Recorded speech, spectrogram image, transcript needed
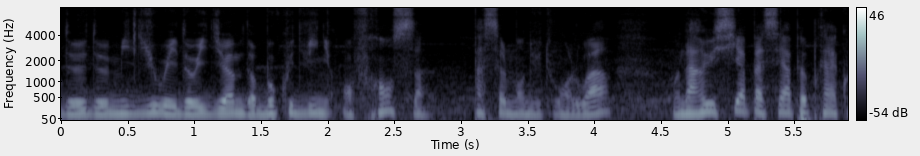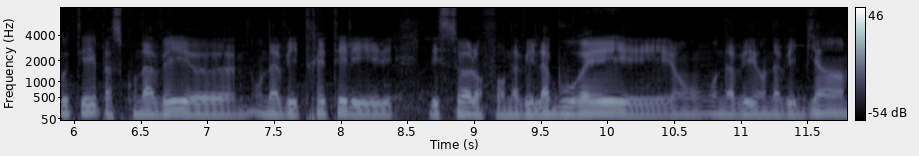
de, et d'oïdium dans beaucoup de vignes en France, pas seulement du tout en Loire On a réussi à passer à peu près à côté parce qu'on avait, on avait traité les, sols, enfin on avait labouré et on, avait, on avait bien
